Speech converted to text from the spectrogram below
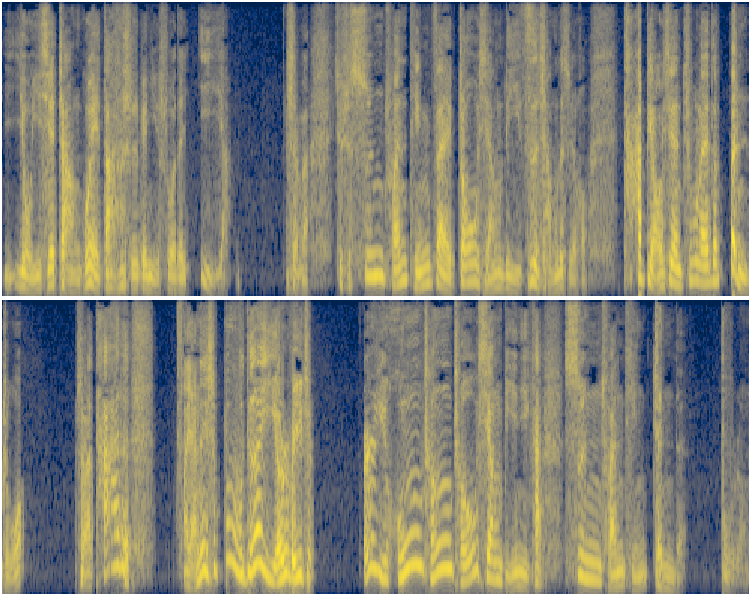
有一些掌柜当时给你说的异样。什么？就是孙传庭在招降李自成的时候，他表现出来的笨拙，是吧？他的。哎呀，那是不得已而为之，而与洪承畴相比，你看孙传庭真的不容易，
